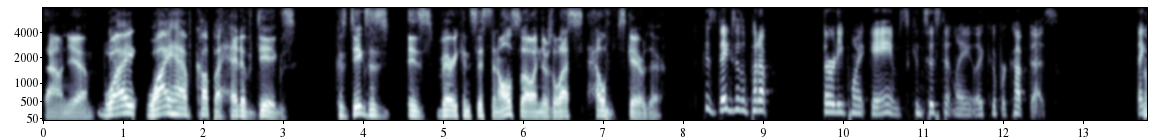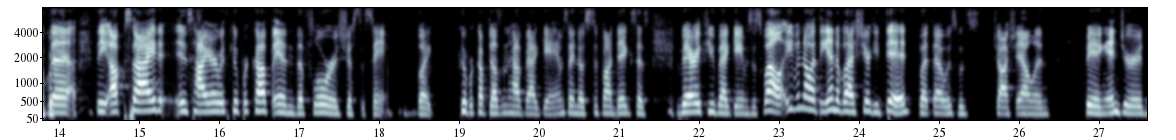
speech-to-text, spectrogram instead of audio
Down. Yeah. Why why have Kupp ahead of Diggs? Because Diggs is is very consistent also, and there's less health scare there. Because Diggs doesn't put up 30 point games consistently like Cooper Kupp does. Like Okay. the the upside is higher with Cooper Kupp, and the floor is just the same. Like Cooper Kupp doesn't have bad games. I know Stefon Diggs has very few bad games as well, even though at the end of last year he did, but that was with Josh Allen being injured.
